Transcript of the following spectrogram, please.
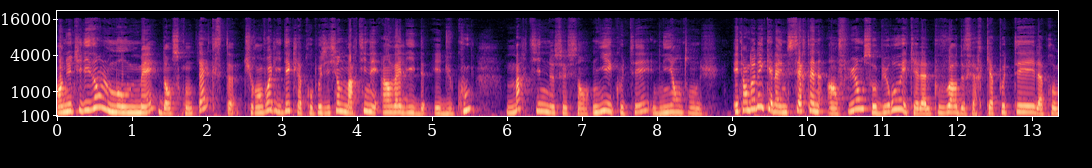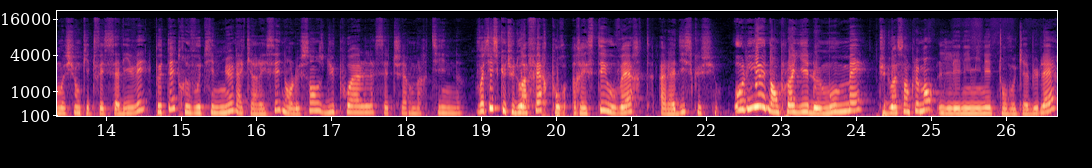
En utilisant le mot mais dans ce contexte, tu renvoies l'idée que la proposition de Martine est invalide et du coup, Martine ne se sent ni écoutée ni entendue. Étant donné qu'elle a une certaine influence au bureau et qu'elle a le pouvoir de faire capoter la promotion qui te fait saliver, peut-être vaut-il mieux la caresser dans le sens du poil, cette chère Martine. Voici ce que tu dois faire pour rester ouverte à la discussion. Au lieu d'employer le mot mais, tu dois simplement l'éliminer de ton vocabulaire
